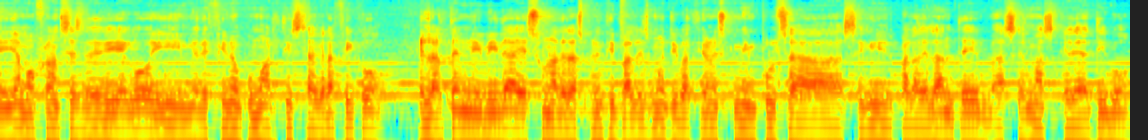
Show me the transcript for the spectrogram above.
Me llamo Francés de Diego y me defino como artista gráfico. El arte en mi vida es una de las principales motivaciones que me impulsa a seguir para adelante, a ser más creativo.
